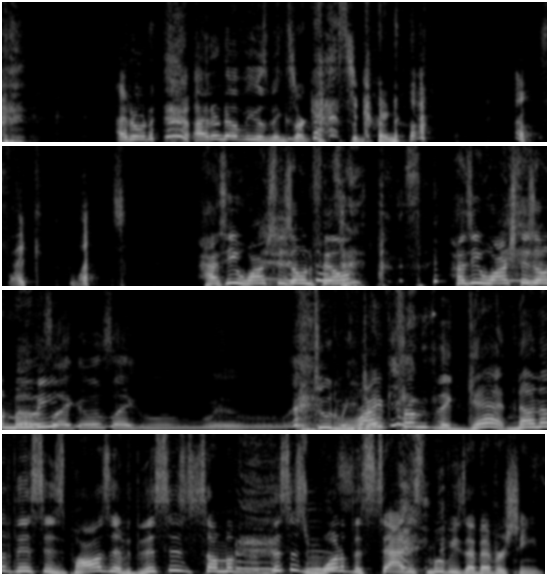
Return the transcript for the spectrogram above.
I don't I don't know if he was being sarcastic or not. I was like, what? Has he watched his own film? Has he watched his own I movie? was like, it was like, Dude, right joking? from the get, none of this is positive. This is some of this is one of the saddest movies I've ever seen.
